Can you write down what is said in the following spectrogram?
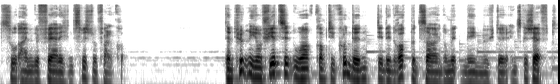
zu einem gefährlichen Zwischenfall kommt. Denn pünktlich um 14 Uhr kommt die Kundin, die den Rock bezahlen und mitnehmen möchte, ins Geschäft.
